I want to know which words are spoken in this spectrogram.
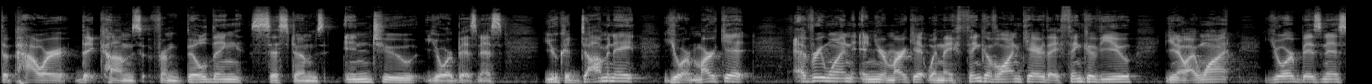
the power that comes from building systems into your business. You could dominate your market. Everyone in your market, when they think of lawn care, they think of you. You know, I want your business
